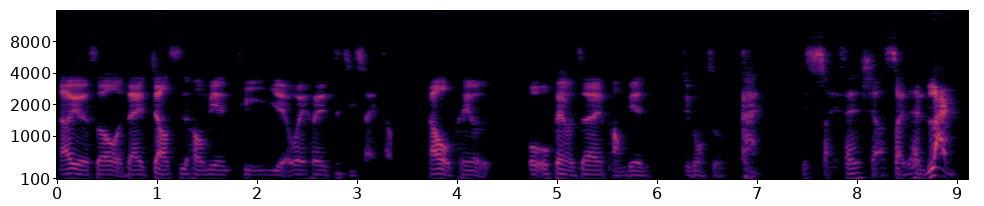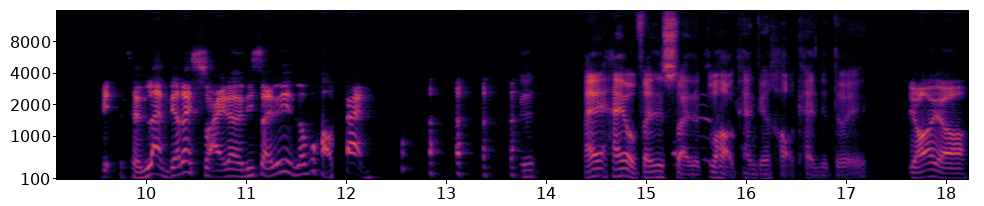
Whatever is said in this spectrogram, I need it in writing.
然后有的时候我在教室后面听音乐，我也会自己甩头。然后我朋友，我我朋友在旁边就跟我说：“干，你甩三小，甩的很烂，别很烂，不要再甩了，你甩的一点都不好看。”还还有分甩的不好看跟好看就对，有啊有啊，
